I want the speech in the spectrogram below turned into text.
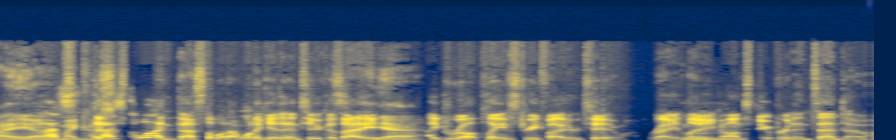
I uh, that's, my cousin. that's the one. That's the one I want to get into because I Yeah, I grew up playing Street Fighter too, right? Like Mhm. on Super Nintendo.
